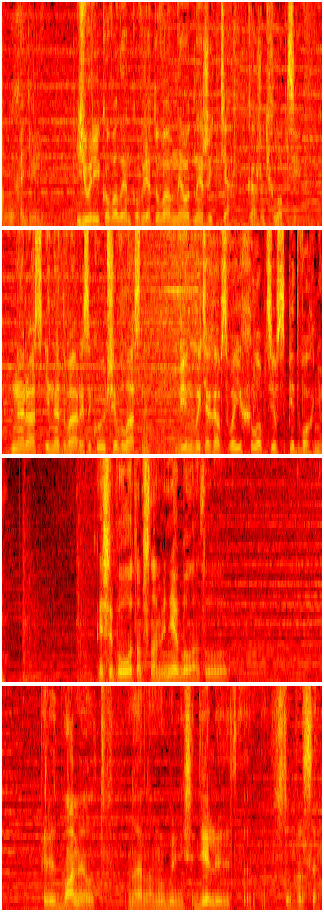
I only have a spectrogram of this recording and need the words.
А мы ходили. Юрій Коваленко врятував не одне життя, кажуть хлопці. Не раз і не два, ризикуючи власним, він витягав своїх хлопців з-під вогню. Если бы его там с нами не было, то перед вами, вот, наверное, мы бы не сидели, это сто процентов.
